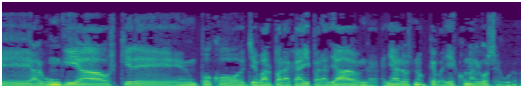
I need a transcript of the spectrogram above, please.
eh, algún guía os quiere un poco llevar para acá y para allá o engañaros, ¿no? Que vayáis con algo seguro.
